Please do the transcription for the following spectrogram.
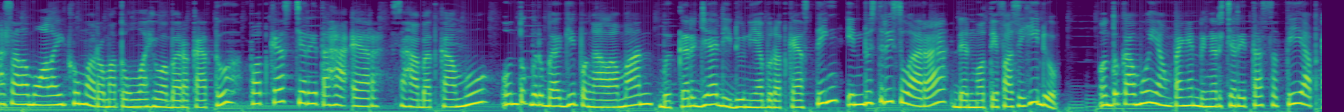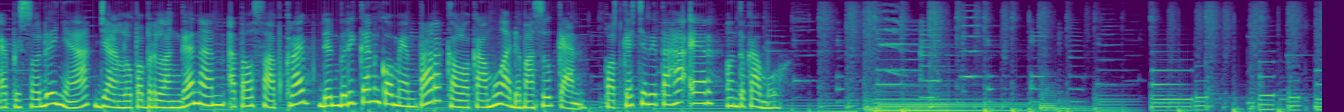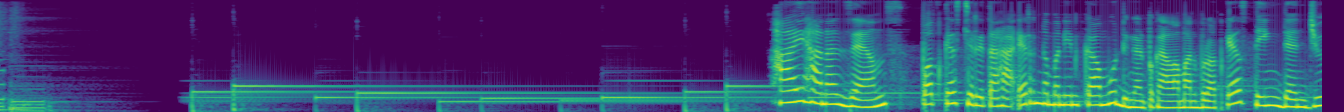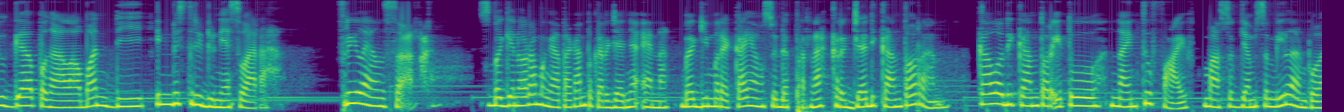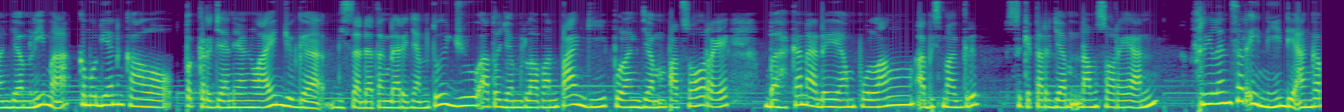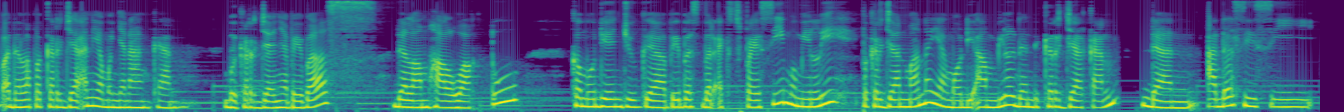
Assalamualaikum warahmatullahi wabarakatuh. Podcast Cerita HR, sahabat kamu untuk berbagi pengalaman bekerja di dunia broadcasting, industri suara, dan motivasi hidup. Untuk kamu yang pengen dengar cerita setiap episodenya, jangan lupa berlangganan atau subscribe dan berikan komentar kalau kamu ada masukan. Podcast Cerita HR untuk kamu. Hai Hana Zens, podcast cerita HR nemenin kamu dengan pengalaman broadcasting dan juga pengalaman di industri dunia suara. Freelancer. Sebagian orang mengatakan pekerjaannya enak bagi mereka yang sudah pernah kerja di kantoran. Kalau di kantor itu 9 to 5, masuk jam 9, pulang jam 5. Kemudian kalau pekerjaan yang lain juga bisa datang dari jam 7 atau jam 8 pagi, pulang jam 4 sore, bahkan ada yang pulang abis maghrib sekitar jam 6 sorean, freelancer ini dianggap adalah pekerjaan yang menyenangkan. Bekerjanya bebas dalam hal waktu, kemudian juga bebas berekspresi memilih pekerjaan mana yang mau diambil dan dikerjakan, dan ada sisi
